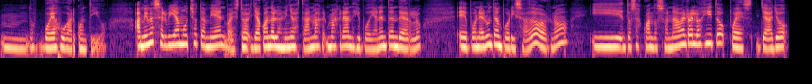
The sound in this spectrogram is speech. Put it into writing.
mm, voy a jugar contigo. A mí me servía mucho también, esto ya cuando los niños estaban más, más grandes y podían entenderlo, eh, poner un temporizador, ¿no? Y entonces cuando sonaba el relojito, pues ya yo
